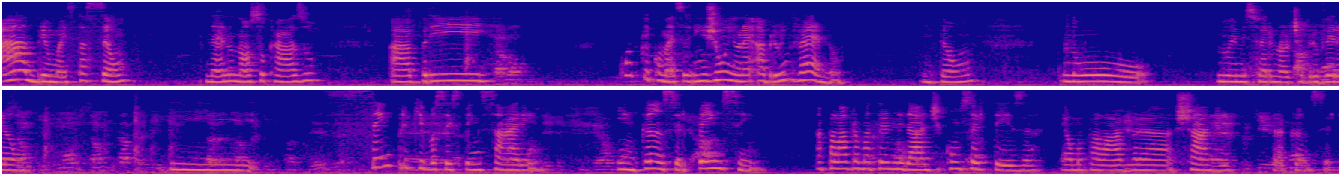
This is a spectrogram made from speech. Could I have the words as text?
abre uma estação, né? No nosso caso, abre. Quando que começa? Em junho, né? Abre o inverno. Então, no, no hemisfério norte abre o verão. E sempre que vocês pensarem em câncer, pensem a palavra maternidade, com certeza, é uma palavra chave para câncer.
